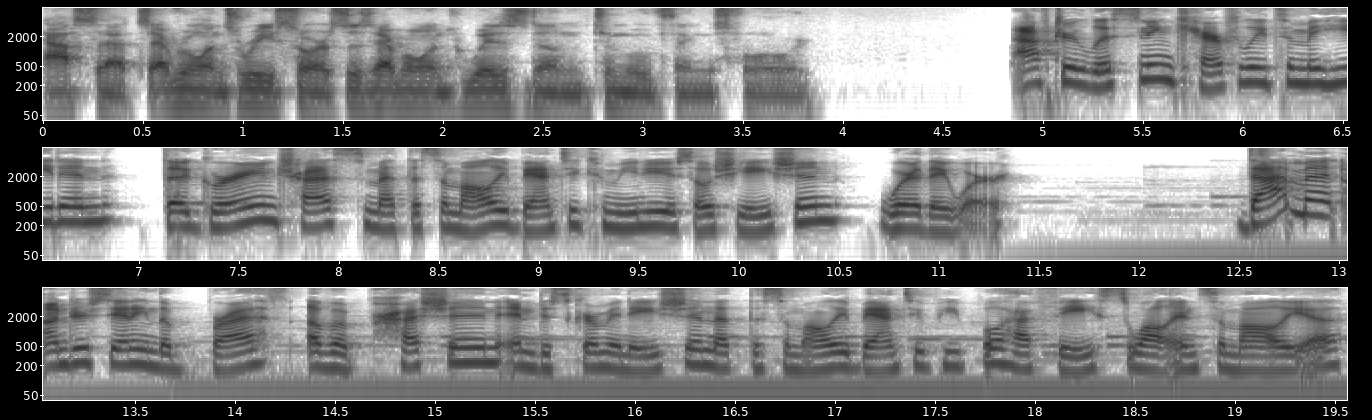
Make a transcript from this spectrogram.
assets, everyone's resources, everyone's wisdom to move things forward. After listening carefully to Muhidin, the Agrarian Trust met the Somali Bantu Community Association where they were. That meant understanding the breadth of oppression and discrimination that the Somali Bantu people have faced while in Somalia,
